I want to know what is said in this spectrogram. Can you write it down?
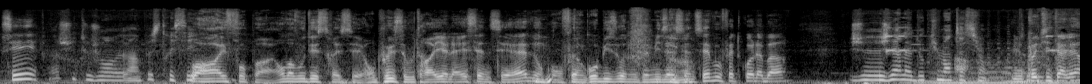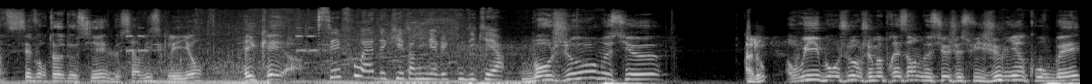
Si? Je suis toujours euh, un peu stressée. Bon, il faut pas. On va vous déstresser. En plus, vous travaillez à la SNCF, donc on fait un gros bisou à nos amis de la SNCF, vous faites quoi là-bas? Je gère la documentation. Ah, une petite alerte, c'est votre dossier, le service client IKEA. C'est Fouad qui est en ligne avec nous d'IKEA. Bonjour monsieur. Allô Oui, bonjour, je me présente, monsieur, je suis Julien Courbet.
